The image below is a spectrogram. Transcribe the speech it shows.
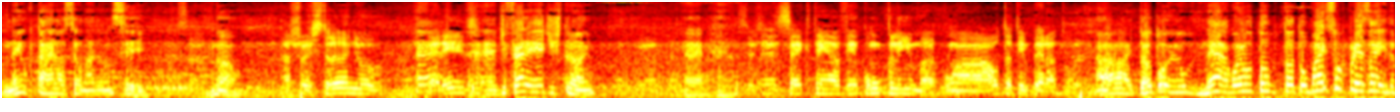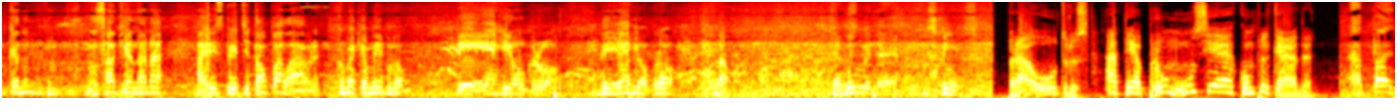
Nem o que está relacionado eu não sei. Não. Achou estranho, diferente? É, é diferente, estranho. É. Você disser que tem a ver com o clima, com a alta temperatura. Ah, então eu tô, eu, né, agora eu tô, tô, tô, mais surpreso ainda, porque eu não, não sabia nada a respeito de tal palavra. Como é que é o mesmo nome? BR Obró. BR Obró? Não. Tem a mesma ideia. Para outros, até a pronúncia é complicada. Rapaz,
